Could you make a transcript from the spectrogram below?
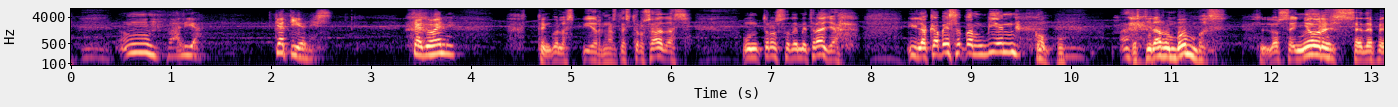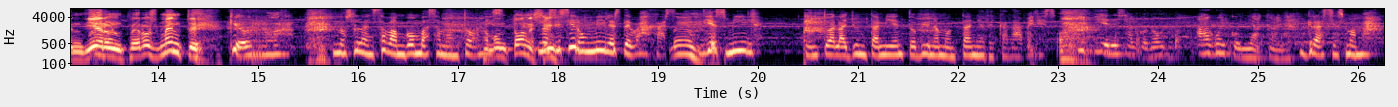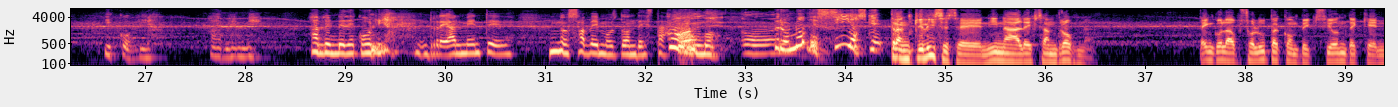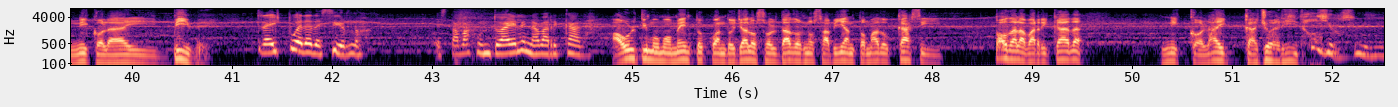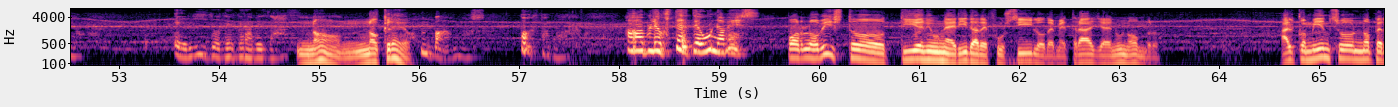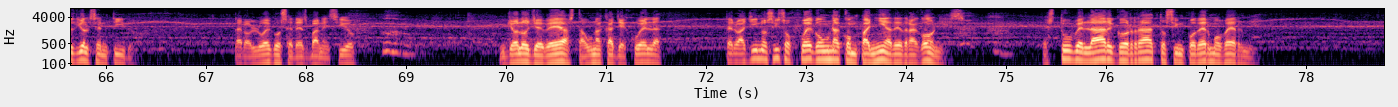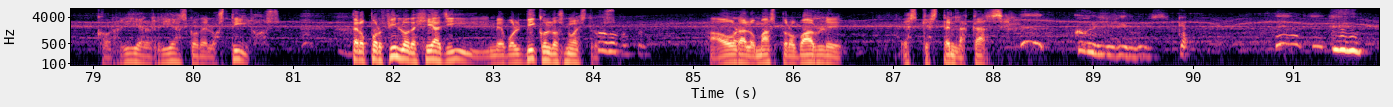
Mm, Valia, ¿qué tienes? ¿Te duele? Tengo las piernas destrozadas, un trozo de metralla y la cabeza también. ¿Cómo? ¿Les tiraron bombas? Los señores se defendieron ferozmente. ¡Qué horror! Nos lanzaban bombas a montones. A montones, Nos sí. hicieron miles de bajas. Mm. Diez mil. Junto al ayuntamiento vi una montaña de cadáveres. Aquí tienes algodón, agua y coñac, Ana. Gracias, mamá. Y Colia. Háblenme. Háblenme de Colia. Realmente no sabemos dónde está. ¿Cómo? Pero no decías que... Tranquilícese, Nina Alexandrovna. Tengo la absoluta convicción de que Nikolai vive. Trace puede decirlo. Estaba junto a él en la barricada. A último momento, cuando ya los soldados nos habían tomado casi toda la barricada, Nikolai cayó herido. Dios mío. Herido de gravedad. No, no creo. Vamos. Hable usted de una vez. Por lo visto, tiene una herida de fusil o de metralla en un hombro. Al comienzo no perdió el sentido, pero luego se desvaneció. Yo lo llevé hasta una callejuela, pero allí nos hizo fuego una compañía de dragones. Estuve largo rato sin poder moverme. Corría el riesgo de los tiros, pero por fin lo dejé allí y me volví con los nuestros. Ahora lo más probable es que esté en la cárcel. Koliuska.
